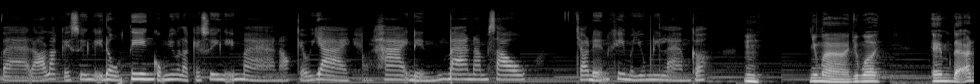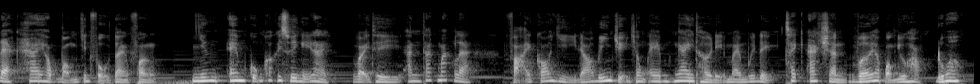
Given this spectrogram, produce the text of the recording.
và đó là cái suy nghĩ đầu tiên cũng như là cái suy nghĩ mà nó kéo dài 2 đến 3 năm sau cho đến khi mà dung đi làm cơ nhưng mà Dung ơi, em đã đạt hai học bổng chính phủ toàn phần, nhưng em cũng có cái suy nghĩ này. Vậy thì anh thắc mắc là phải có gì đó biến chuyển trong em ngay thời điểm mà em quyết định take action với học bổng du học, đúng không?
